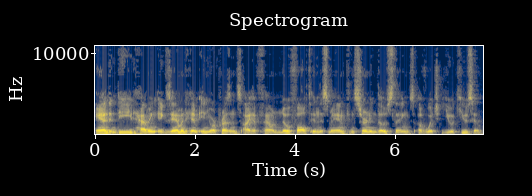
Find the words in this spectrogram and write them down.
And indeed, having examined him in your presence, I have found no fault in this man concerning those things of which you accuse him.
